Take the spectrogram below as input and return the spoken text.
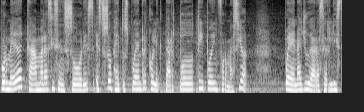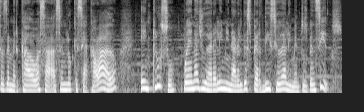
Por medio de cámaras y sensores, estos objetos pueden recolectar todo tipo de información. Pueden ayudar a hacer listas de mercado basadas en lo que se ha acabado e incluso pueden ayudar a eliminar el desperdicio de alimentos vencidos.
